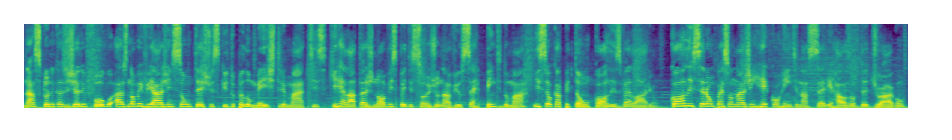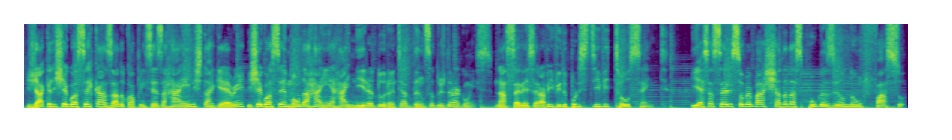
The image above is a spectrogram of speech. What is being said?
Nas Crônicas de Gelo e Fogo, As Nove Viagens são um texto escrito pelo mestre Matis, que relata as nove expedições do navio Serpente do Mar e seu capitão Corlys Corlys Velaryon. Corlys será um personagem recorrente na série House of the Dragon, já que ele chegou a ser casado com a princesa Rhaenys Targaryen e chegou a ser mão da rainha Rhaenyra durante a Dança dos Dragões. Na série ele será vivido por Steve Toussaint. E essa série sobre a Baixada das Pulgas eu não faço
